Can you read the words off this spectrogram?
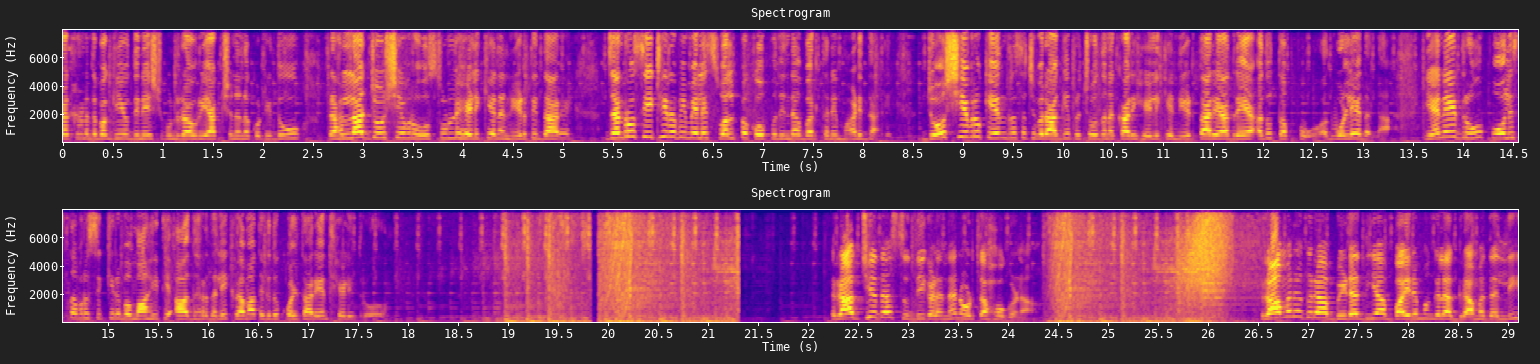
ಪ್ರಕರಣದ ಬಗ್ಗೆಯೂ ದಿನೇಶ್ ಗುಂಡೂರಾವ್ ರಿಯಾಕ್ಷನ್ ಅನ್ನು ಕೊಟ್ಟಿದ್ದು, ಪ್ರಹ್ಲಾದ್ ಜೋಶಿ ಅವರು ಸುಳ್ಳು ಹೇಳಿಕೆಯನ್ನ ನೀಡುತ್ತಿದ್ದಾರೆ. ಜನರು ಸಿಟಿ ರವಿ ಮೇಲೆ ಸ್ವಲ್ಪ ಕೋಪದಿಂದ ವರ್ತನೆ ಮಾಡಿದ್ದಾರೆ. ಜೋಶಿಯವರು ಕೇಂದ್ರ ಸಚಿವರಾಗಿ ಪ್ರಚೋದನಕಾರಿ ಹೇಳಿಕೆ ನೀಡ್ತಾರೆ ಆದ್ರೆ ಅದು ತಪ್ಪು, ಅದು ಒಳ್ಳೆಯದಲ್ಲ. ಏನೇ ಇದ್ರೂ ಪೊಲೀಸ್ನವರು ಸಿಕ್ಕಿರುವ ಮಾಹಿತಿ ಆಧಾರದಲ್ಲಿ ಕ್ರಮ ತೆಗೆದುಕೊಳ್ತಾರೆ ಅಂತ ಹೇಳಿದ್ರು. ರಾಜ್ಯದ ಸುದ್ದಿಗಳನ್ನ ನೋಡ್ತಾ ಹೋಗೋಣ. ರಾಮನಗರ ಬಿಡದಿಯ ಬೈರಮಂಗಲ ಗ್ರಾಮದಲ್ಲಿ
